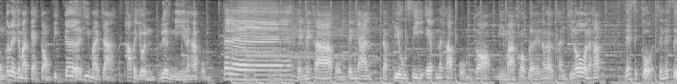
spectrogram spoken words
ผมก็เลยจะมาแกะกล่องฟิกเกอร์ที่มาจากภาพยนตร์เรื่องนี้นะครับผมแต่เห็นไหมครับผมเป็นงาน WCF นะครับผมก็มีมาครบเลยนอกจากทันจิโร่นะครับเนสโกะเซเนสึ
